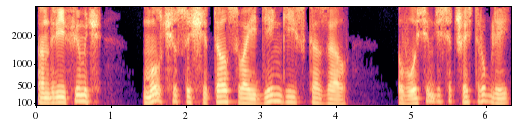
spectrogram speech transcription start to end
Андрей Ефимович молча сосчитал свои деньги и сказал «восемьдесят шесть рублей».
